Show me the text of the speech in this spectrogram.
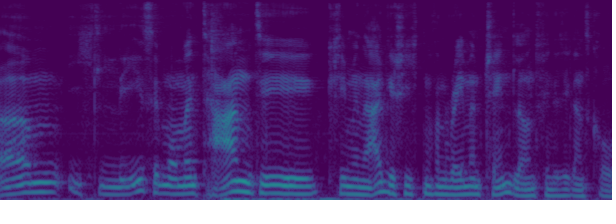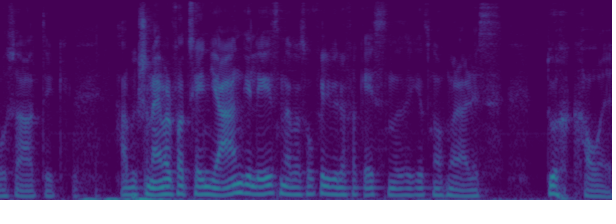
Ähm, ich lese momentan die Kriminalgeschichten von Raymond Chandler und finde sie ganz großartig. Habe ich schon einmal vor zehn Jahren gelesen, aber so viel wieder vergessen, dass ich jetzt nochmal alles durchkaue.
